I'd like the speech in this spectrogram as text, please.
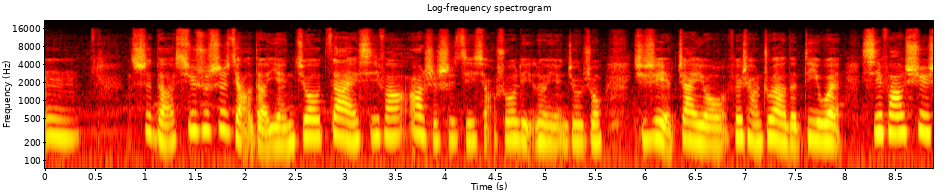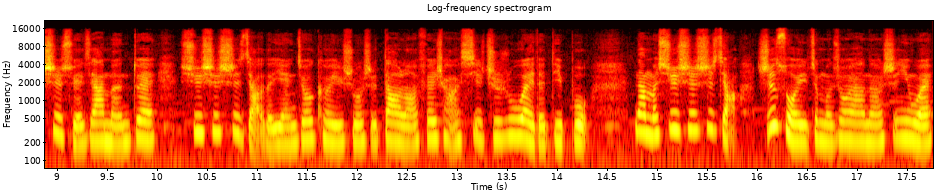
嗯。是的，叙述视角的研究在西方二十世纪小说理论研究中，其实也占有非常重要的地位。西方叙事学家们对叙事视角的研究可以说是到了非常细致入微的地步。那么，叙事视角之所以这么重要呢？是因为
